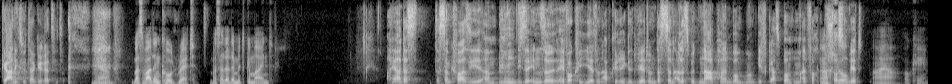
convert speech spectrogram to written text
gar nichts wird da gerettet. Ja. Was war denn Code Red? Was hat er damit gemeint? Ah ja, dass, dass dann quasi ähm, diese Insel evakuiert und abgeriegelt wird und dass dann alles mit Napalmbomben und Giftgasbomben einfach Ach beschossen so. wird. Ah ja, okay.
